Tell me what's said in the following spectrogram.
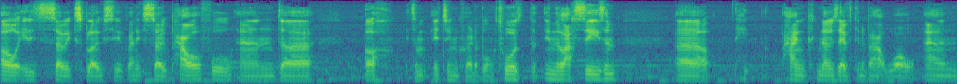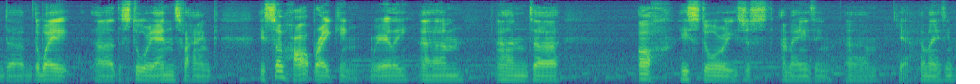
oh, it is so explosive and it's so powerful, and uh, oh, it's it's incredible. Towards the, in the last season, uh, Hank knows everything about Walt, and um, the way uh, the story ends for Hank is so heartbreaking, really. Um, and uh, oh, his story is just amazing. Um, yeah, amazing.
